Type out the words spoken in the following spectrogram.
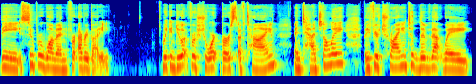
the superwoman for everybody. We can do it for short bursts of time intentionally, but if you're trying to live that way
